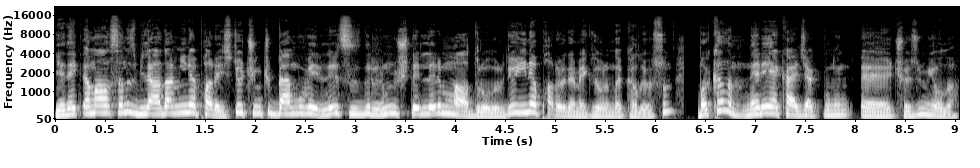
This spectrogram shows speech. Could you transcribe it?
Yedekleme alsanız bile adam yine para istiyor. Çünkü ben bu verileri sızdırırım müşterilerim mağdur olur diyor. Yine para ödemek zorunda kalıyorsun. Bakalım nereye kayacak bunun e, çözüm yolu.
